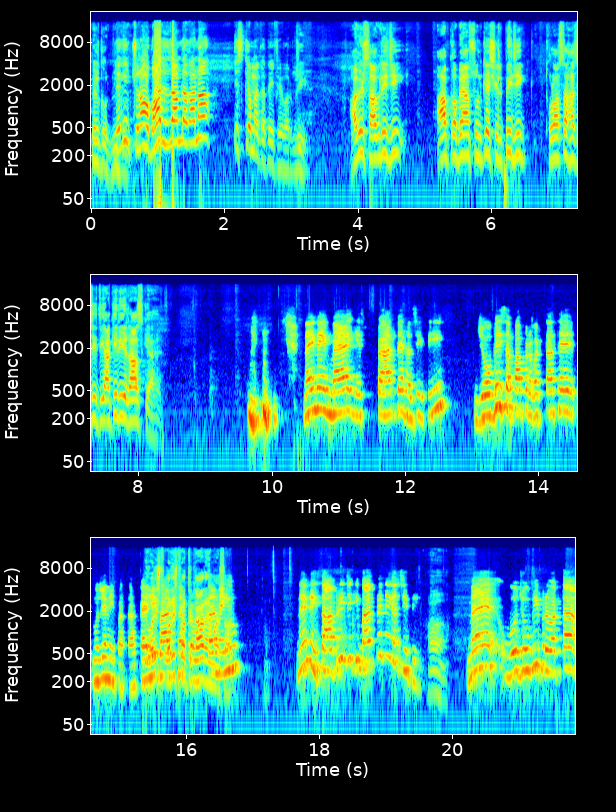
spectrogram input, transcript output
बिल्कुल लेकिन चुनाव बाद इल्ज़ाम लगाना इसके मैं कहते फेवर में जी। आविर सावरी जी आपका बयान सुन के शिल्पी जी थोड़ा सा हँसी थी आखिर ये राज क्या है? नहीं नहीं मैं इस बात पे हँसी थी जो भी सपा प्रवक्ता थे मुझे नहीं पता। पहली बार मैं प्रवक्ता नहीं हूँ। नहीं नहीं साबरी जी की बात पे नहीं हँसी थी। हाँ। मैं वो जो भी प्रवक्ता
